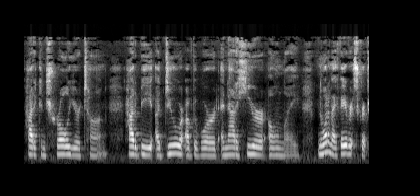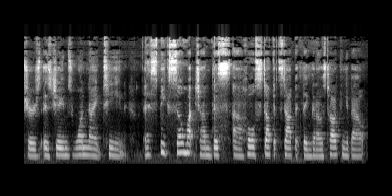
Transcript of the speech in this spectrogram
how to control your tongue, how to be a doer of the word and not a hearer only. And one of my favorite scriptures is James 119, and it speaks so much on this uh, whole stuff it, stop it thing that I was talking about.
